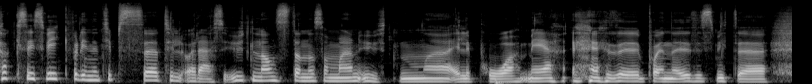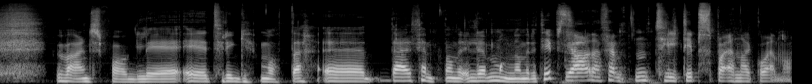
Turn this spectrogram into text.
Takk, Sisvik, for dine tips eh, til å reise utenlands denne sommeren uten, eh, eller på, med, på en smittevernsfaglig trygg måte. Det er 15 andre, eller mange andre tips? Ja, det er 15 til tips på nrk.no.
